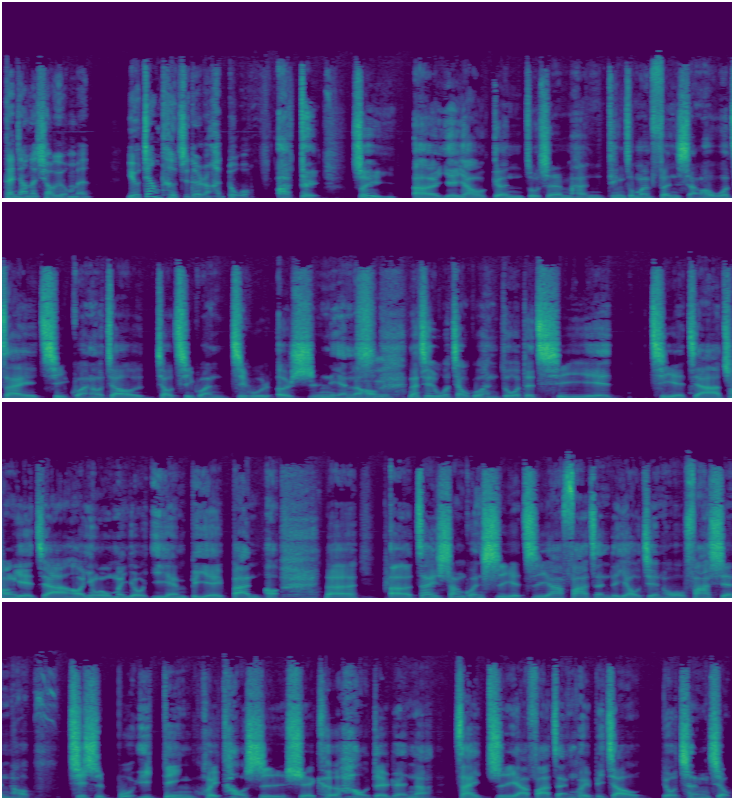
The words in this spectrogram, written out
淡江的校友们。有这样特质的人很多啊，对，所以呃，也要跟主持人和听众们分享哦。我在气管哦，教教气管几乎二十年了哈。那其实我教过很多的企业企业家、创业家哈，因为我们有 EMBA 班哈。那呃，在商管事业职涯发展的要件，我发现哈，其实不一定会考试学科好的人呐，在职涯发展会比较。有成就，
